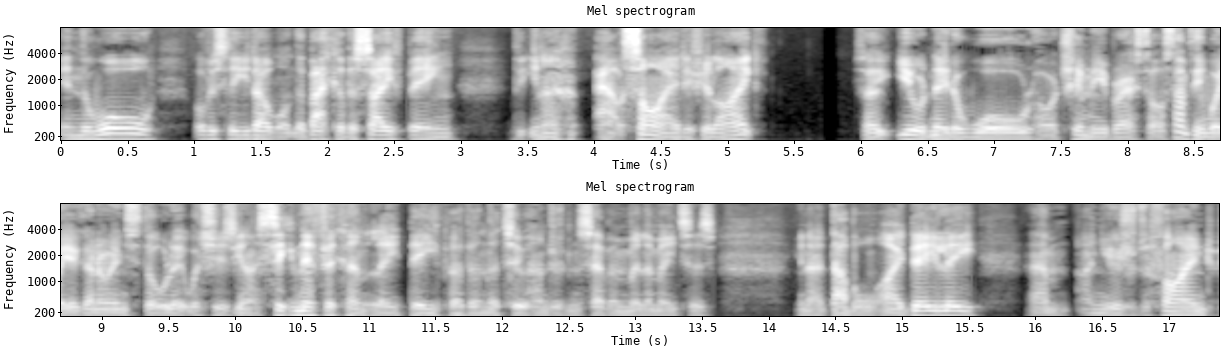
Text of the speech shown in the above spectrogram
in the wall. Obviously, you don't want the back of the safe being, you know, outside, if you like. So you would need a wall or a chimney breast or something where you're going to install it, which is, you know, significantly deeper than the 207 millimeters. You know, double ideally, um, unusual to find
